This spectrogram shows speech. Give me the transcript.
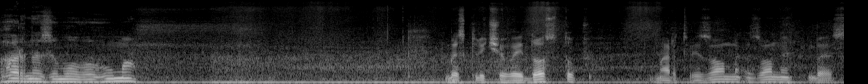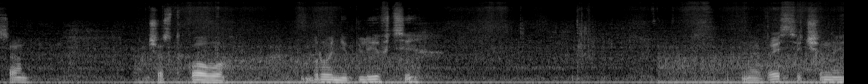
Гарна зимова гума. Безключовий доступ, мертві зони, зони БСМ, частково бронеплівці, не висічений.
